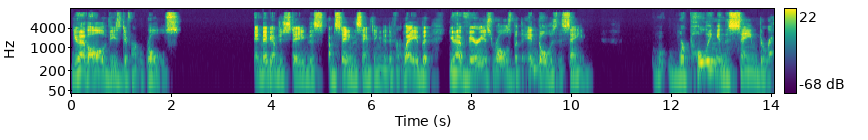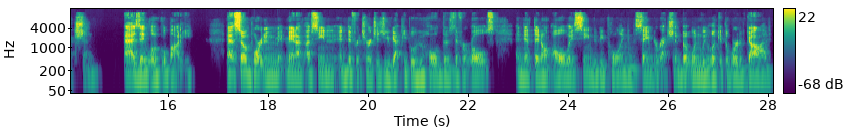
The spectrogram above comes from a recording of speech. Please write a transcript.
you have all of these different roles. And maybe I'm just stating this, I'm stating the same thing in a different way, but you have various roles, but the end goal is the same. We're pulling in the same direction as a local body. And that's so important. And man, I've, I've seen in, in different churches, you've got people who hold those different roles and yet they don't always seem to be pulling in the same direction. But when we look at the Word of God,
